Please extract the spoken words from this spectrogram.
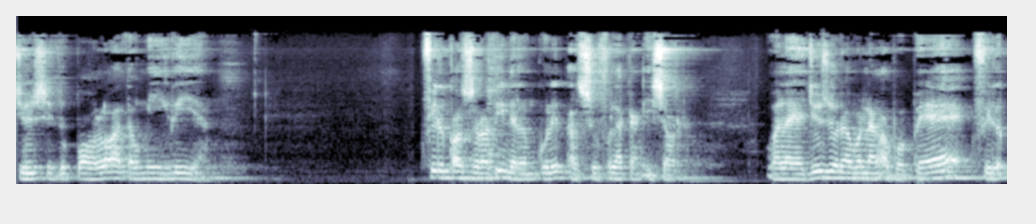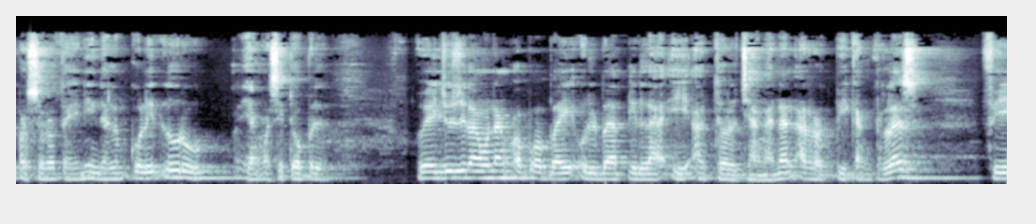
Jus itu polo atau miri ya Fil kosroti dalam kulit al-sufla kang isor. Walaya juzu rawanang opo be Fil kosrota ini dalam kulit luru Yang masih double Wa juzu rawanang opo bay ulbaqilai adol janganan arrotbi kang teles Fi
